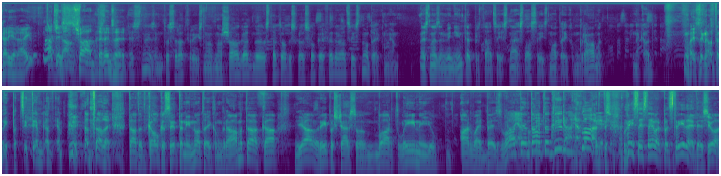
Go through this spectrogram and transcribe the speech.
karjerā ir nācies šādi te redzēt. Es nezinu, tas ir atkarīgs no, no šā gada Startautiskās hokeja federācijas noteikumiem. Es nezinu, viņa interpretācijas, neesmu lasījis noteikumu grāmatu nekad. Lai zinātu arī par citiem gadiem. Tādēļ, tātad kaut kas ir tādā noteikuma grāmatā, ka, ja rīpas čērso vārtu līniju ar vai bez vārtiem, tā tad ir vārti. Viss es nevaru pat strīdēties, jo,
